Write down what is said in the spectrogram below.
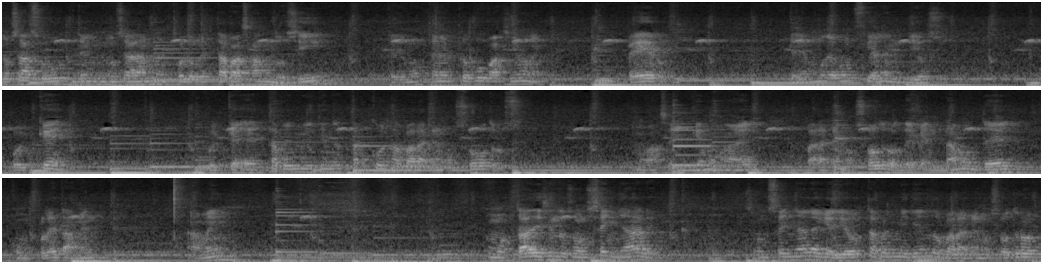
no se asusten, no se alarmen por lo que está pasando. Sí, debemos tener preocupaciones, pero debemos de confiar en Dios. ¿Por qué? Porque Él está permitiendo estas cosas para que nosotros acerquemos a Él, para que nosotros dependamos de Él completamente. Amén. Como está diciendo, son señales. Son señales que Dios está permitiendo para que nosotros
